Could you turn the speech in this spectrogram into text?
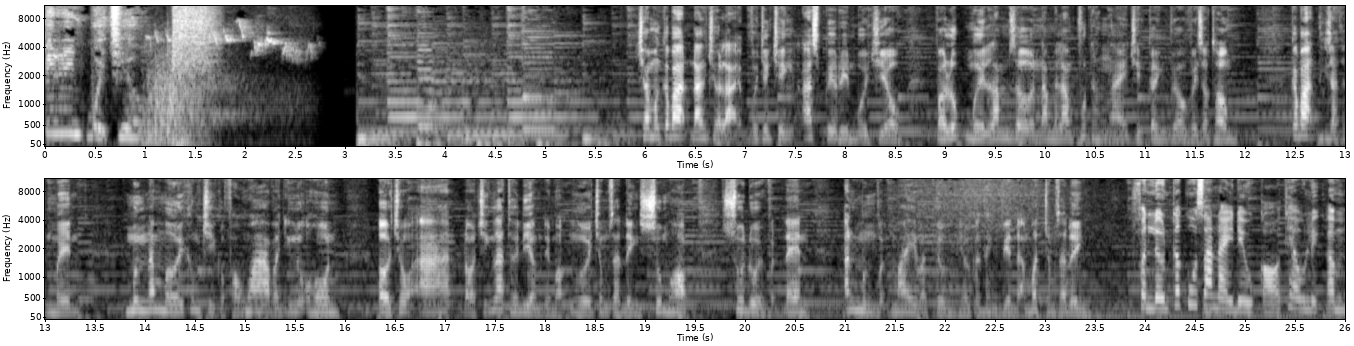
Aspirin buổi chiều. Chào mừng các bạn đang trở lại với chương trình Aspirin buổi chiều vào lúc 15 giờ 55 phút hàng ngày trên kênh VOV Giao thông. Các bạn thính giả thân mến, mừng năm mới không chỉ có pháo hoa và những nụ hôn. Ở châu Á, đó chính là thời điểm để mọi người trong gia đình sum họp, xua đuổi vật đen, ăn mừng vận may và tưởng nhớ các thành viên đã mất trong gia đình. Phần lớn các quốc gia này đều có theo lịch âm,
